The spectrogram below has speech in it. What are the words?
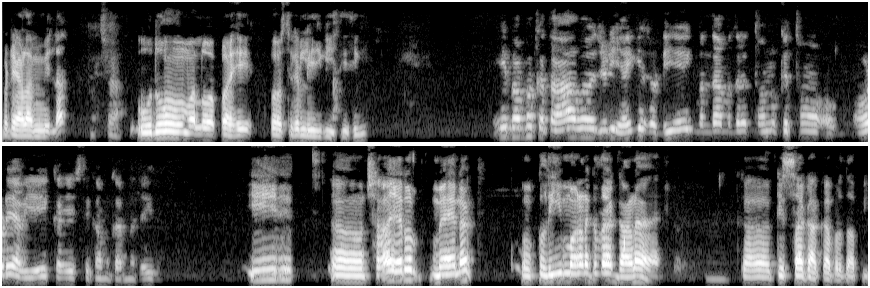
ਪਟਿਆਲਾ ਮੇਲਾ। ਅੱਛਾ। ਉਦੋਂ ਮਤਲਬ ਆਪਾਂ ਇਹ ਪੁਸਤਕ ਰਿਲੀਜ਼ ਕੀਤੀ ਸੀ ਇਹ ਬਾਬਾ ਕਿਤਾਬ ਜਿਹੜੀ ਹੈਗੀ ਤੁਹਾਡੀ ਇਹ ਬੰਦਾ ਮਤਲਬ ਤੁਹਾਨੂੰ ਕਿੱਥੋਂ ਔੜਿਆ ਵੀ ਇਹ ਇਸ ਤੇ ਕੰਮ ਕਰਨਾ ਚਾਹੀਦਾ? ਇਹ ਛਾ ਯਾਰ ਮੈਂ ਨਾ ਕੁਲਦੀਪ ਮਾਨਕ ਦਾ ਗਾਣਾ ਹੈ ਕਿੱਸਾ ਕਾਕਾ ਪ੍ਰਤਾਪੀ।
